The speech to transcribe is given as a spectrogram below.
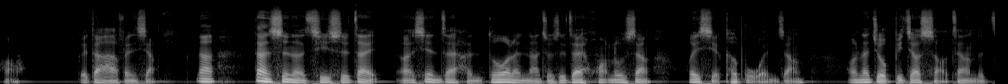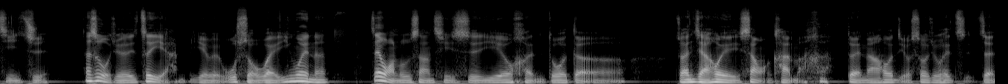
好，给大家分享。那但是呢，其实，在呃现在很多人呢，就是在网络上会写科普文章。哦，那就比较少这样的机制，但是我觉得这也也无所谓，因为呢，在网络上其实也有很多的专家会上网看嘛，对，然后有时候就会指正，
